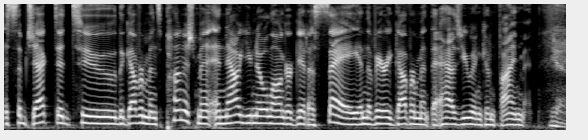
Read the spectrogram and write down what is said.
a subjected to the government's punishment and now you no longer get a say in the very government that has you in confinement? Yeah.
